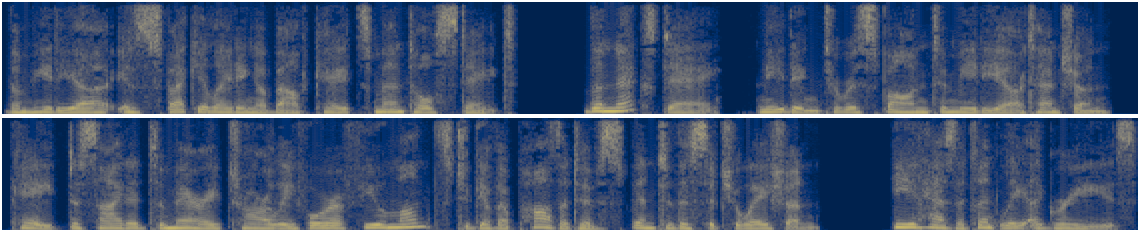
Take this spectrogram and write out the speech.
The media is speculating about Kate's mental state. The next day, needing to respond to media attention, Kate decided to marry Charlie for a few months to give a positive spin to the situation. He hesitantly agrees,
